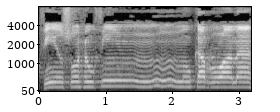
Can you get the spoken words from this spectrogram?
في صحف مكرمه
